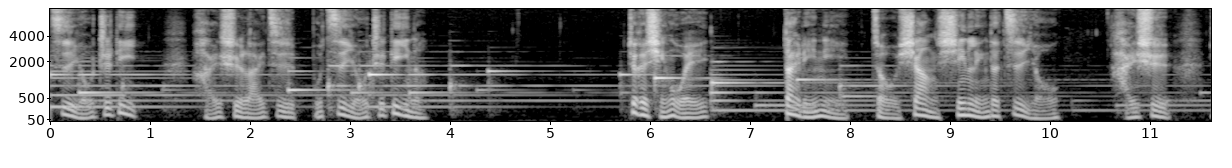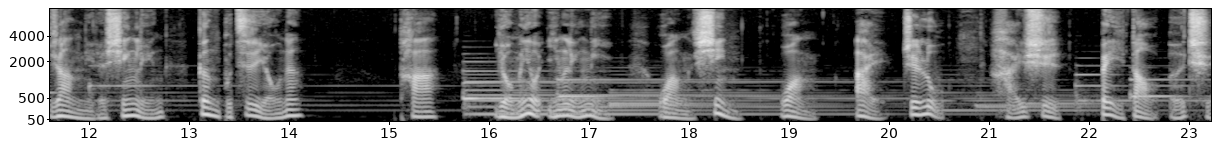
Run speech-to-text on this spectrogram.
自由之地，还是来自不自由之地呢？这个行为带领你走向心灵的自由，还是让你的心灵更不自由呢？它有没有引领你往信、望、爱之路，还是背道而驰？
